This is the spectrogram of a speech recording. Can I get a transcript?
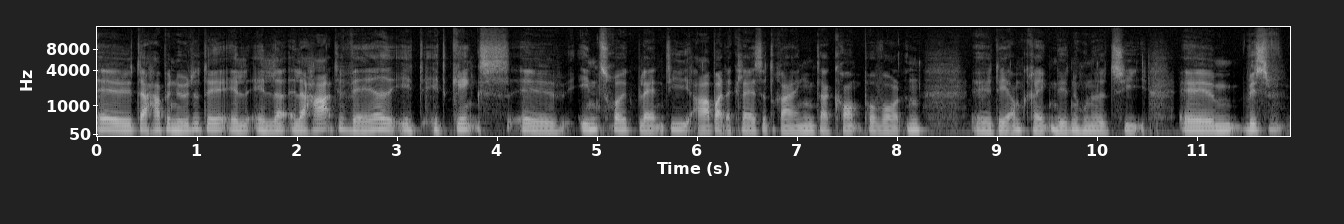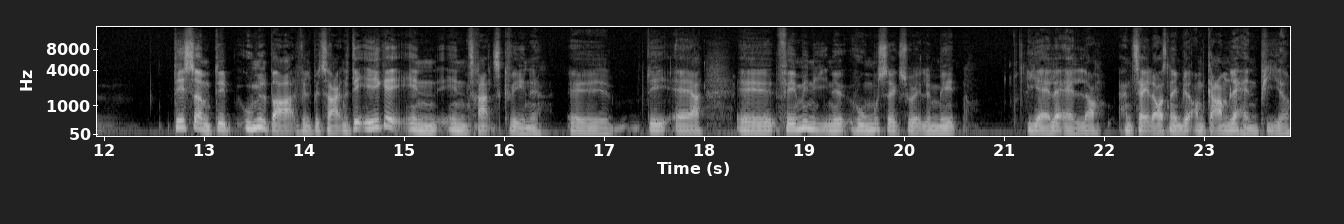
øh, der har benyttet det, eller, eller, eller har det været et, et gængs øh, indtryk blandt de arbejderklassedrenge, der kom på volden øh, der omkring 1910? Øh, hvis det, som det umiddelbart vil betegne, det er ikke en, en transkvinde. Øh, det er øh, feminine homoseksuelle mænd i alle aldre. Han taler også nemlig om gamle handpiger.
